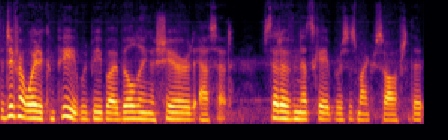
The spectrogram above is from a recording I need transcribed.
The different way to compete would be by building a shared asset. Instead of Netscape versus Microsoft, that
